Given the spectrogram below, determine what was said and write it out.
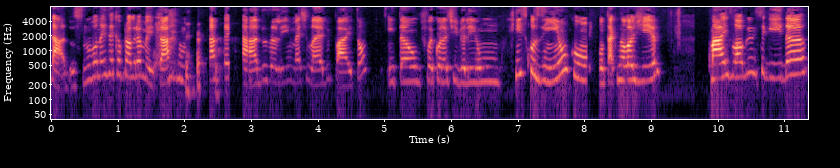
dados. Não vou nem dizer que eu programei, tá? tratei dados ali em MATLAB, Python. Então, foi quando eu tive ali um riscozinho com, com tecnologia. Mas logo em seguida,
